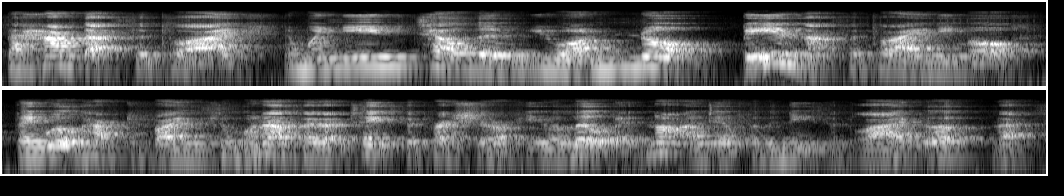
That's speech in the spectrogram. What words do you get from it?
to have that supply. And when you tell them you are not being that supply anymore, they will have to find someone else. So that takes the pressure off you a little bit. Not ideal for the new supply, but that's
